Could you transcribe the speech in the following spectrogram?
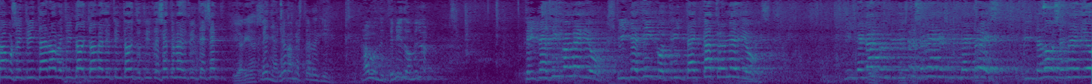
estamos en 39, 38 e medio, 38, 37 e medio, 37. ¿Y Arias? Veña, lévame este de aquí. Algún detenido, a mellor. 35 e medio, 35, 34 e medio. 34, 33 e medio, 33, 32 e medio,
